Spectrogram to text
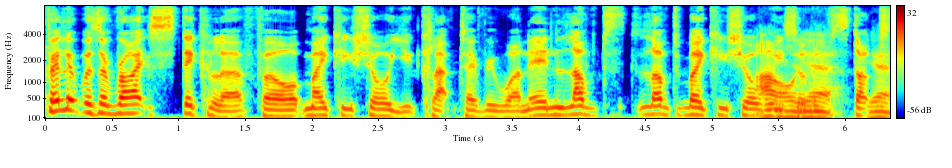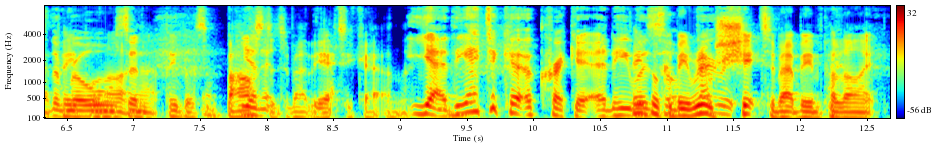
Philip was a right stickler for making sure you clapped everyone in. Loved loved making sure we Oh, sort yeah. of stuck yeah, to the rules like and that. people are some bastards about the etiquette. Aren't they? yeah, the etiquette of cricket. And he People was could be real very- shits about being polite.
